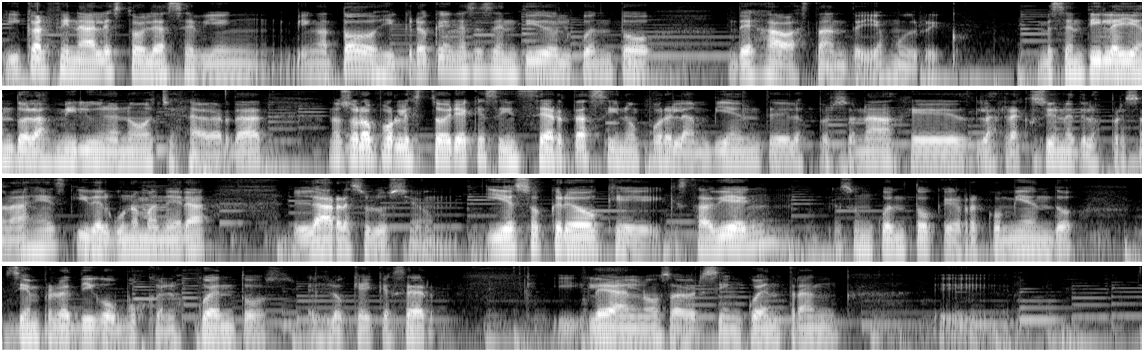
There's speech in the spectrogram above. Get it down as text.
Y que al final esto le hace bien, bien a todos. Y creo que en ese sentido el cuento deja bastante y es muy rico. Me sentí leyendo las mil y una noches, la verdad. No solo por la historia que se inserta, sino por el ambiente de los personajes, las reacciones de los personajes y de alguna manera la resolución. Y eso creo que, que está bien. Es un cuento que recomiendo. Siempre les digo, busquen los cuentos, es lo que hay que hacer y léanlos a ver si encuentran, eh,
